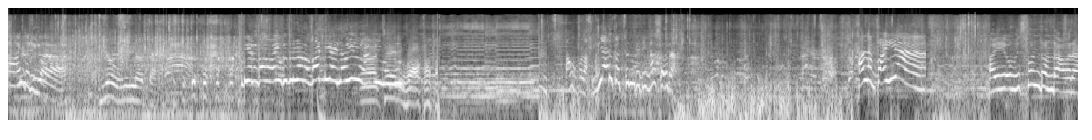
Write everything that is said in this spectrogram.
வாங்கி தரீங்களா? பாட்டி, எனக்காக வாங்கி கொடுத்துருக்காங்க. பாட்டி ஐ லவ் யூ சரிப்பா வாங்க போலாம். இது யாரு கத்துன்னு கேட்டீங்கன்னா மிஸ் பண்ணிட்டோம்டா அவரை.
